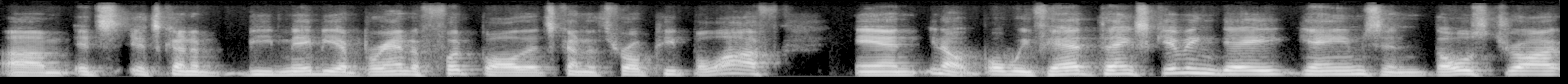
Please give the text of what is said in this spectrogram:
Um, it's it's going to be maybe a brand of football that's going to throw people off. And you know, but we've had Thanksgiving Day games, and those draw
